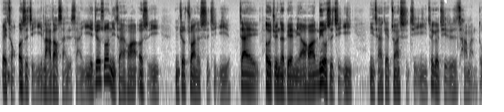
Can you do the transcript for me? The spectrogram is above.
被从二十几亿拉到三十三亿，也就是说你才花二十亿，你就赚了十几亿。在二俊那边，你要花六十几亿。你才可以赚十几亿，这个其实是差蛮多。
